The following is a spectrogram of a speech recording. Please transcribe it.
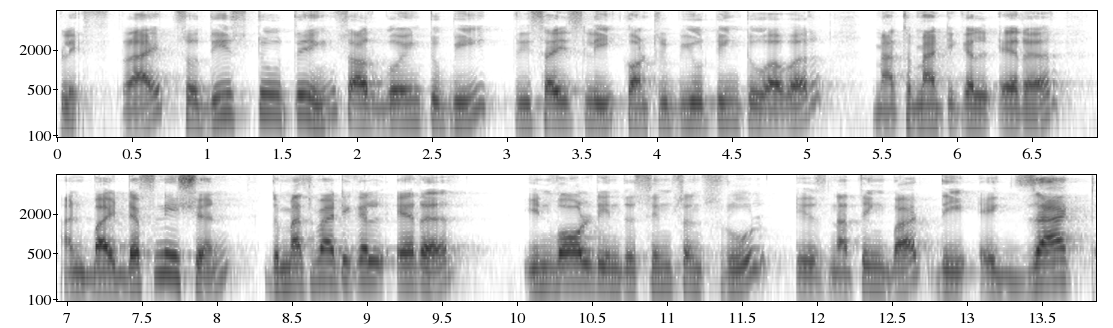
place right. So, these two things are going to be precisely contributing to our mathematical error and by definition the mathematical error involved in the Simpson's rule is nothing but the exact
